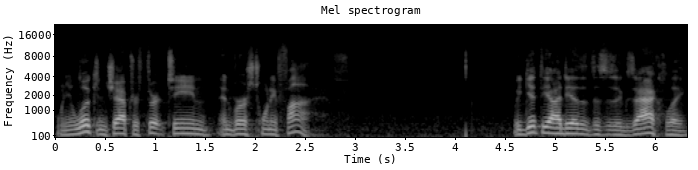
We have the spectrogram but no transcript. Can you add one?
When you look in chapter 13 and verse 25, we get the idea that this is exactly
